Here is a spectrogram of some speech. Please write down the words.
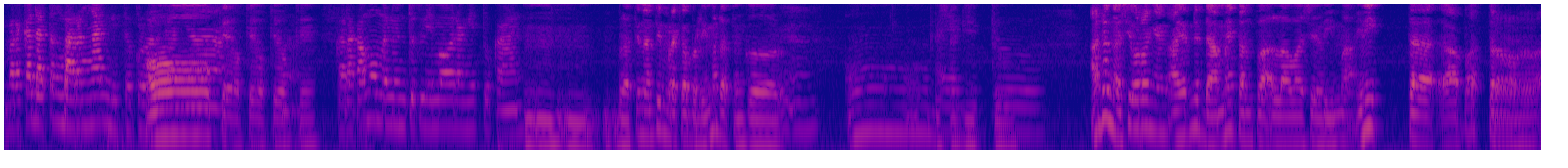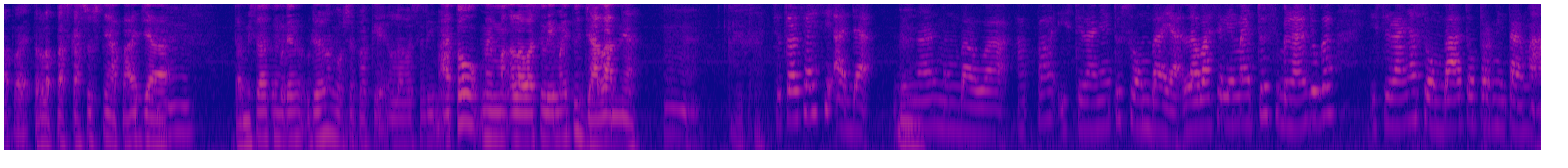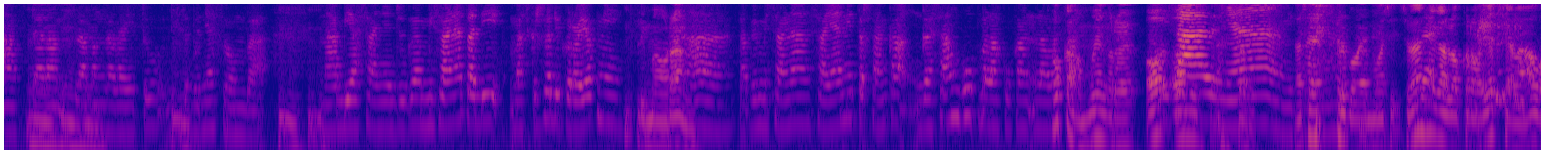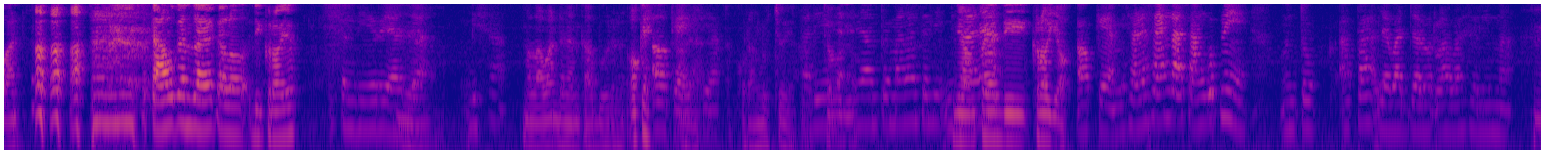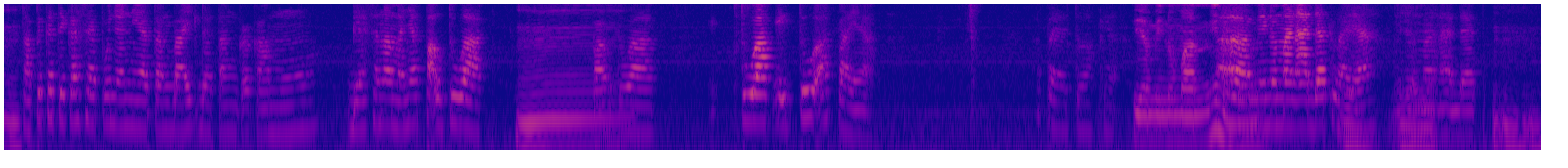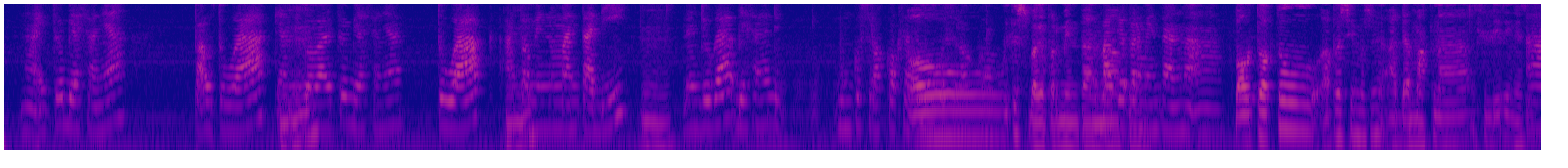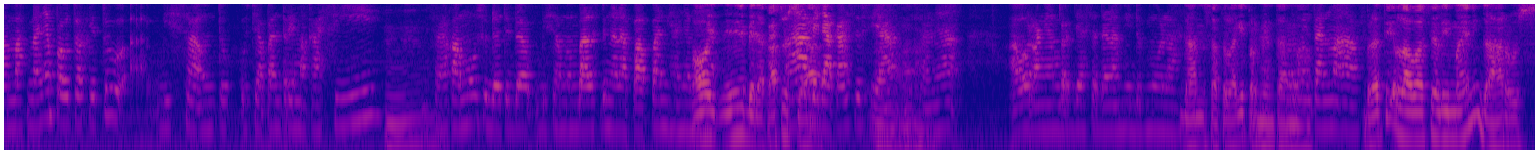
mereka datang barengan gitu oh keluarganya oke oke oke oke karena kamu menuntut lima orang itu kan Mm, mm, mm. berarti nanti mereka berlima datang ke Mm-mm. Oh, bisa Kayak gitu. Ada nggak sih orang yang akhirnya damai tanpa lawase lima? Ini te- apa ter apa ya, terlepas kasusnya apa aja. Mm, Tapi misalnya kemudian udahlah nggak usah pakai lawase lima atau memang lawase lima itu jalannya. mm. Gitu. Setahu saya sih ada Hmm. dengan membawa apa istilahnya itu somba ya. Lawase lima itu sebenarnya juga istilahnya somba atau permintaan maaf Hmm, dalam hmm, Islam hmm. Manggarai itu disebutnya somba. Mm-mm. Nah biasanya juga misalnya tadi Mas Kristo dikeroyok nih. Lima orang. Ah, tapi misalnya saya nih tersangka nggak sanggup melakukan lawase. Oh kamu yang ngeroyok? Oh, misalnya, oh bisa. Sorry. Nah, saya misalnya. terbawa emosi. Soalnya kalau keroyok saya lawan. Tahu kan saya kalau dikeroyok sendiri aja Iya. bisa. Melawan dengan kabur. Oke. Oke, Oh, ya. siap. Kurang lucu ya. Tadi Coba ny- nyampe mana tadi? Nyampe Misalnya di keroyok. Oke, misalnya saya nggak sanggup nih untuk apa lewat jalur lawase 5. Hmm. Tapi ketika saya punya niatan baik datang ke kamu, biasa namanya Pak Tuak. Hmm. Pak Tuak. Tuak itu apa ya? Apa ya tuak ya? Ya minuman ini. Kan? minuman adat lah Iya, ya, iya, minuman adat. Mm-mm. Nah, itu biasanya Pak Tuak yang Mhm. dibawa itu biasanya tuak atau Mhm. minuman tadi Mm. dan juga biasanya dibungkus rokok satu bungkus rokok Oh, itu sebagai permintaan sebagai maaf. ya. permintaan maaf. Pautuak tuh apa sih maksudnya? Ada makna sendiri nggak sih? Uh, maknanya pautuak itu uh, bisa untuk ucapan terima kasih. Hmm. Misalnya kamu sudah tidak bisa membalas dengan apa-apa nih hanya Oh, bisa ini beda kasus ah, ya. beda kasus ya. Ah, ah. Misalnya uh, orang yang berjasa dalam hidupmu lah. Dan satu lagi permintaan maaf. Permintaan maaf. Berarti lawase lima ini nggak harus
